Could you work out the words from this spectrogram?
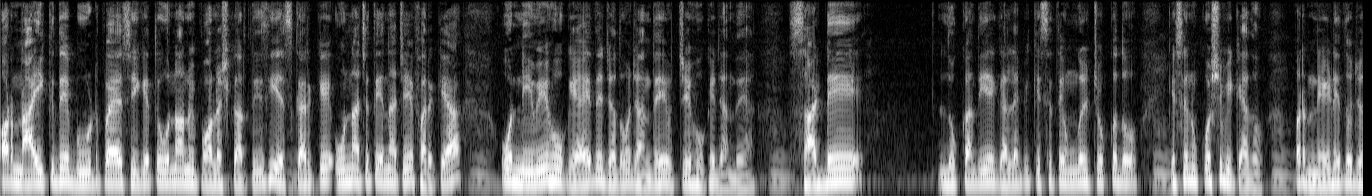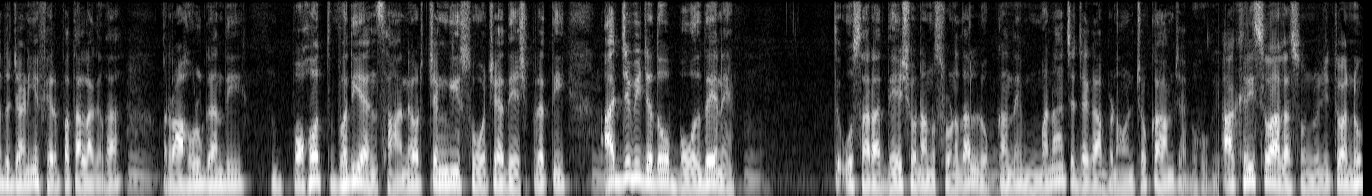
ਔਰ ਨਾਈਕ ਦੇ ਬੂਟ ਪਏ ਸੀਗੇ ਤੇ ਉਹਨਾਂ ਨੂੰ ਹੀ ਪਾਲਿਸ਼ ਕਰਤੀ ਸੀ। ਇਸ ਕਰਕੇ ਉਹਨਾਂ 'ਚ ਤੇ ਇਹਨਾਂ 'ਚ ਇਹ ਫ਼ਰਕ ਆ ਉਹ ਨੀਵੇਂ ਹੋ ਕੇ ਆਏ ਤੇ ਜਦੋਂ ਜਾਂਦੇ ਉੱਚੇ ਹੋ ਕੇ ਜਾਂਦੇ ਆ। ਸਾਡੇ ਲੋਕਾਂ ਦੀ ਇਹ ਗੱਲ ਹੈ ਵੀ ਕਿਸੇ ਤੇ ਉਂਗਲ ਚੁੱਕ ਦੋ ਕਿਸੇ ਨੂੰ ਕੁਝ ਵੀ ਕਹਿ ਦੋ ਪਰ ਨੇੜੇ ਤੋਂ ਜਦੋਂ ਜਾਣੀਏ ਫਿਰ ਪਤਾ ਲੱਗਦਾ। ਰਾਹੁਲ ਗਾਂਧੀ ਬਹੁਤ ਵਧੀਆ ਇਨਸਾਨ ਹੈ ਔਰ ਚੰਗੀ ਸੋਚ ਹੈ ਦੇਸ਼ ਪ੍ਰਤੀ। ਅੱਜ ਵੀ ਜਦੋਂ ਉਹ ਬੋਲਦੇ ਨੇ ਤੇ ਉਹ ਸਾਰਾ ਦੇਸ਼ ਉਹਨਾਂ ਨੂੰ ਸੁਣਦਾ ਲੋਕਾਂ ਦੇ ਮਨਾਂ 'ਚ ਜਗ੍ਹਾ ਬਣਾਉਣ 'ਚੋਂ ਕਾਮਯਾਬ ਹੋ ਗਏ। ਆਖਰੀ ਸਵਾਲ ਆ ਸੋਨੂ ਜੀ ਤੁਹਾਨੂੰ।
